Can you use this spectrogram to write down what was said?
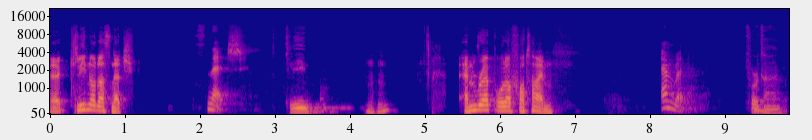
Äh, clean oder Snatch? Snatch. Clean. Mhm. M-Rap oder For Time? M-Rap. For Time.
